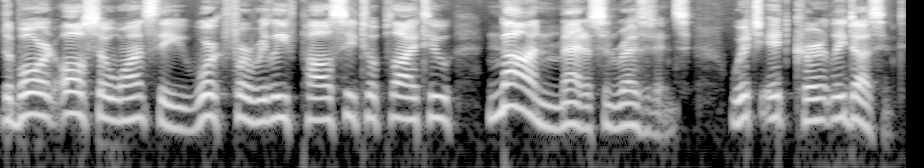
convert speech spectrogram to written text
The board also wants the work for relief policy to apply to non Madison residents, which it currently doesn't.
